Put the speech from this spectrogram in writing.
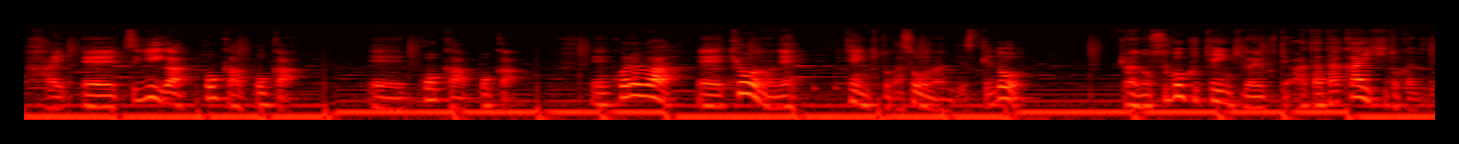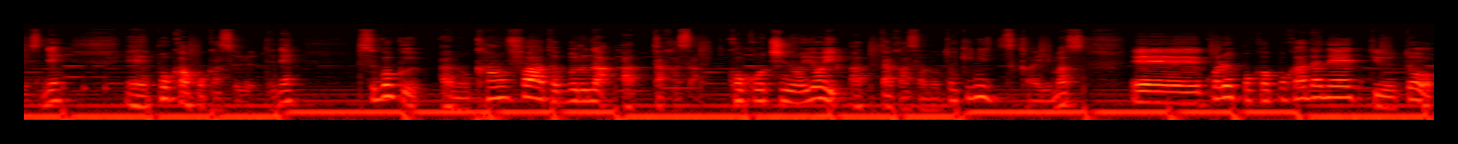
はい。えー、次が、ポカポカ。えー、ポカポカ。えー、これは、えー、今日のね、天気とかそうなんですけど、あの、すごく天気が良くて暖かい日とかにですね、えー、ポカポカするってね、すごくあのカンファータブルなあったかさ、心地の良いあったかさの時に使います。えー、これポカポカだねっていうと、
